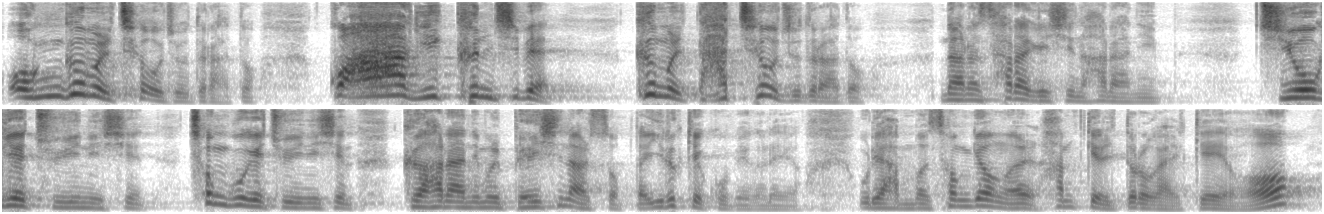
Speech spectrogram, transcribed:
엉금을 채워주더라도 꽉 이 큰 집에 금을 다 채워주더라도 나는 살아계신 하나님 지옥의 주인이신 천국의 주인이신 그 하나님을 배신할 수 없다 이렇게 고백을 해요. 우리 한번 성경을 함께 읽도록 할게요.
